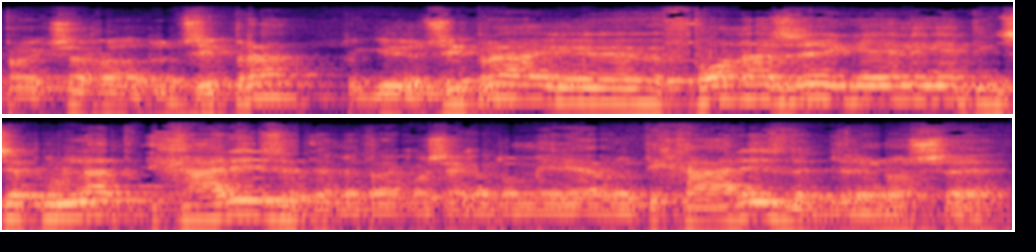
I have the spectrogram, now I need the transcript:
προεξέχοντα τον Τσίπρα, τον κύριο Τσίπρα, ε, φώναζε και έλεγε την ξεπουλάτε, τη χαρίζετε με 300 εκατομμύρια ευρώ, τη χαρίζετε την Τρενοσέ.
